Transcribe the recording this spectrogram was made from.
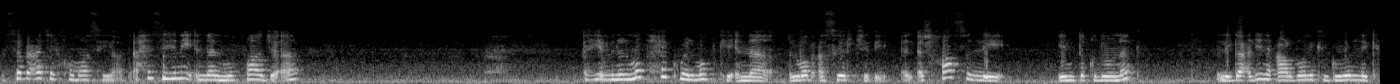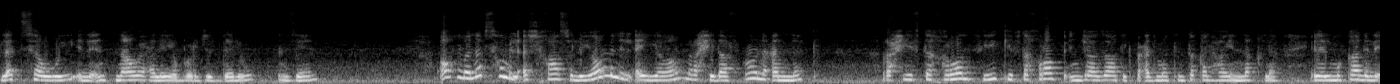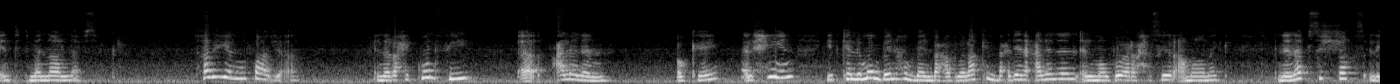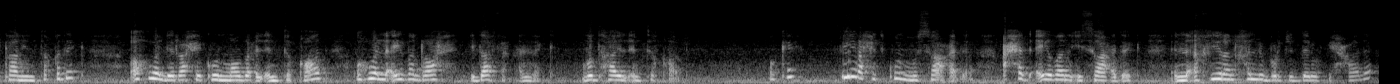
سبعة الخماسيات. أحس هني أن المفاجأة هي من المضحك والمبكي أن الوضع يصير كذي. الأشخاص اللي ينتقدونك اللي قاعدين يعارضونك يقولون لك لا تسوي اللي انت ناوي عليه برج الدلو. إنزين. هم نفسهم الأشخاص اللي يوم من الأيام راح يدافعون عنك راح يفتخرون فيك يفتخرون في إنجازاتك بعد ما تنتقل هاي النقلة إلى المكان اللي انت تتمناه لنفسك. هذه هي المفاجأة إنه راح يكون في آه، علنا. okay؟ الحين يتكلمون بينهم بين بعض ولكن بعدين علنا الموضوع راح يصير أمامك. إن نفس الشخص اللي كان ينتقدك هو اللي راح يكون موضوع الانتقاد وهو اللي أيضا راح يدافع عنك ضد هاي الانتقاد. okay؟ في راح تكون مساعدة. أحد أيضا يساعدك. إن أخيرا خلي برج الدلو في حالة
